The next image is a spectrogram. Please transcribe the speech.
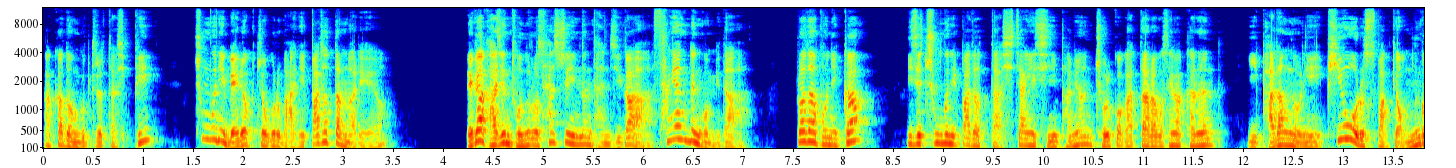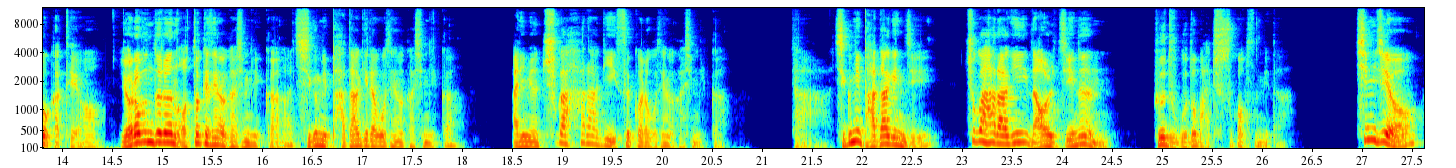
아까도 언급드렸다시피 충분히 매력적으로 많이 빠졌단 말이에요. 내가 가진 돈으로 살 수 있는 단지가 상향된 겁니다. 그러다 보니까 이제 충분히 빠졌다 시장에 진입하면 좋을 것 같다라고 생각하는 이 바닥론이 피어오를 수밖에 없는 것 같아요 여러분들은 어떻게 생각하십니까? 지금이 바닥이라고 생각하십니까? 아니면 추가 하락이 있을 거라고 생각하십니까? 자, 지금이 바닥인지 추가 하락이 나올지는 그 누구도 맞출 수가 없습니다 심지어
